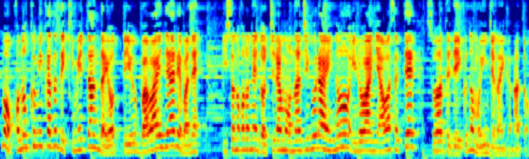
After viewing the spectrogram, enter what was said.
もうこの組み方で決めたんだよっていう場合であればね、いっそのことね、どちらも同じぐらいの色合いに合わせて育てていくのもいいんじゃないかなと。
